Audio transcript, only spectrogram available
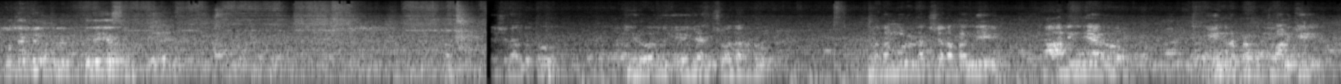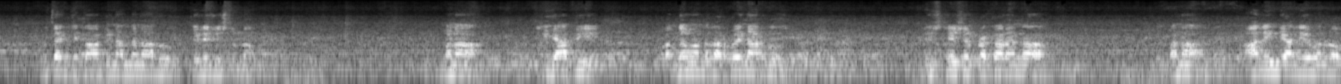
కృతజ్ఞతలు తెలియజేస్తుంది చేసినందుకు ఈరోజు ఏజెంట్ సోదరులు పదమూడు లక్షల మంది ఆల్ ఇండియాలో కేంద్ర ప్రభుత్వానికి కృతజ్ఞతాభినందనాలు తెలియజేస్తున్నాము మన లియాపి పంతొమ్మిది వందల అరవై నాలుగు రిజిస్ట్రేషన్ ప్రకారంగా మన ఆల్ ఇండియా లెవెల్లో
